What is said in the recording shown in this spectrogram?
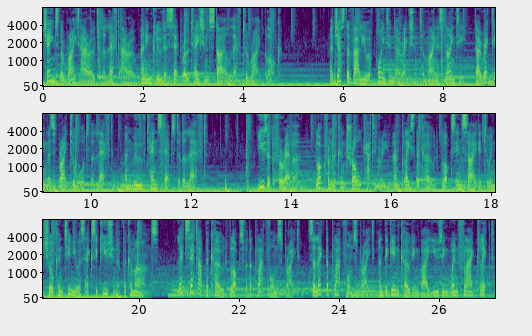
Change the right arrow to the left arrow and include a set rotation style left to right block. Adjust the value of point in direction to minus 90, directing the sprite towards the left, and move 10 steps to the left. Use it forever, block from the control category and place the code blocks inside it to ensure continuous execution of the commands. Let's set up the code blocks for the platform sprite. Select the platform sprite and begin coding by using when flag clicked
